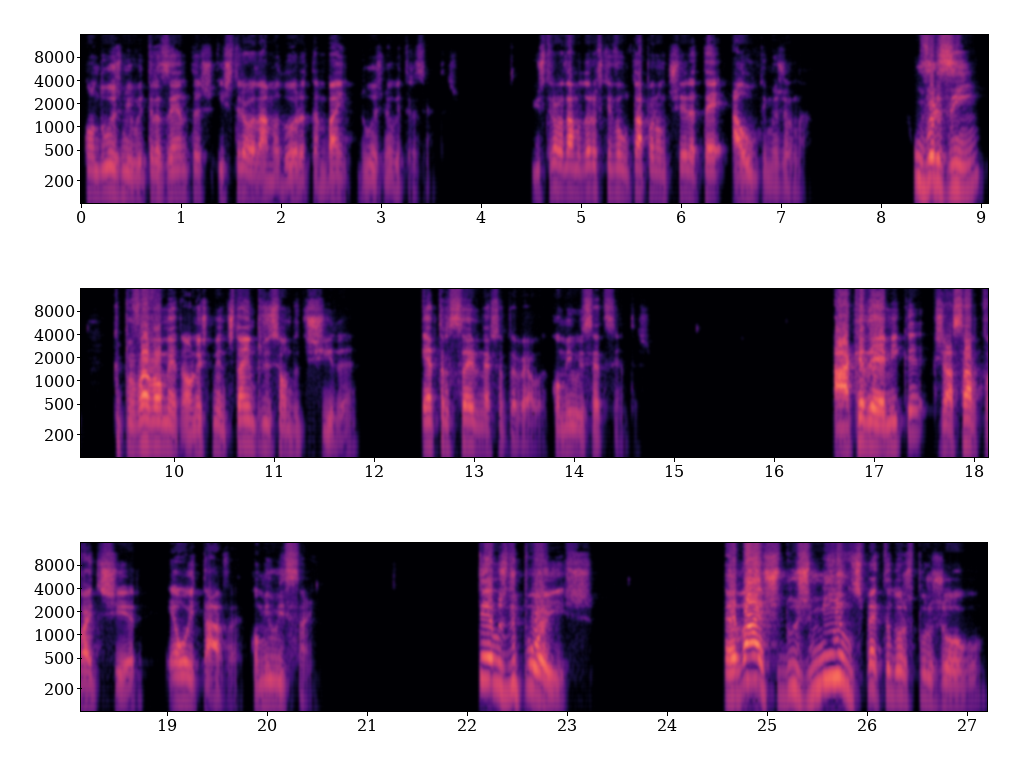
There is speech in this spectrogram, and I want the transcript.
com 2.300, e Estrela da Amadora, também 2.300. E o Estrela da Amadora esteve a lutar para não descer até à última jornada. O Varzim, que provavelmente, momento, está em posição de descida, é terceiro nesta tabela, com 1.700. A Académica, que já sabe que vai descer, é a oitava, com 1.100. Temos depois, abaixo dos mil espectadores por jogo,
